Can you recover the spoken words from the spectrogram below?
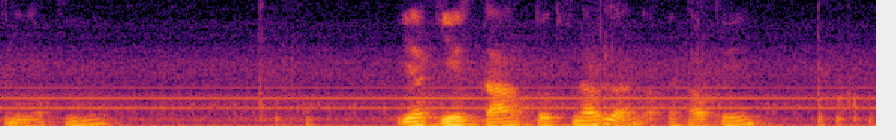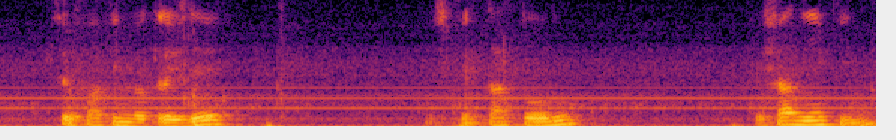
Trim aqui. E aqui ele está todo finalizado. Vou apertar OK. Se eu for aqui no meu 3D, acho que ele está todo fechadinho aqui, né?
